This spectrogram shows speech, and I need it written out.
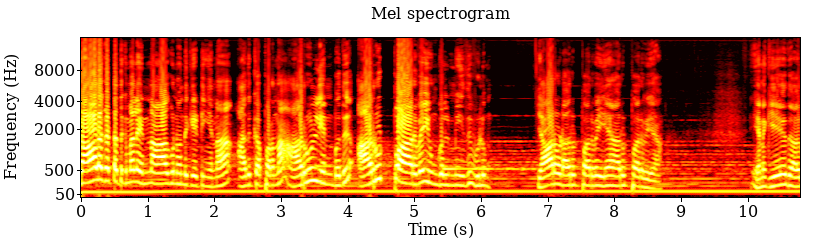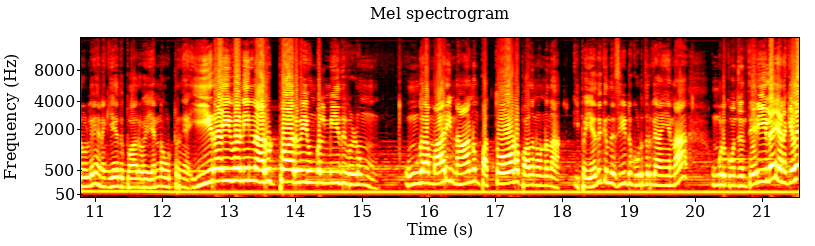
காலகட்டத்துக்கு மேலே என்ன ஆகும்னு வந்து கேட்டிங்கன்னா அதுக்கப்புறம் தான் அருள் என்பது அருட்பார்வை உங்கள் மீது விழும். யாரோட அருட்பார்வை? ஏன் அருட்பார்வையா? எனக்கு ஏது அருள்? எனக்கு ஏது பார்வை? என்ன விட்டுருங்க. இறைவனின் அருட்பார்வை உங்கள் மீது விழும். உங்களை மாதிரி நானும் பத்தோட பதினொன்று தான். இப்போ எதுக்கு இந்த சீட்டு கொடுத்துருக்காங்கன்னா உங்களுக்கு கொஞ்சம் தெரியல எனக்கு ஏதோ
